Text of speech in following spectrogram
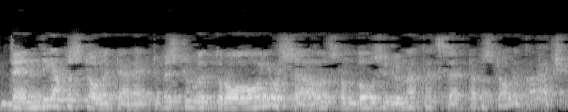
then the apostolic directive is to withdraw yourselves from those who do not accept apostolic correction.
